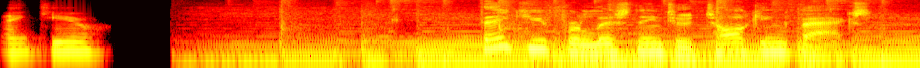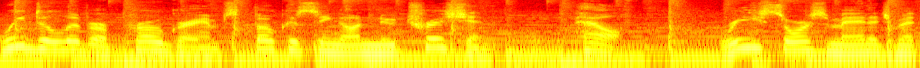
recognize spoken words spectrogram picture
Thank you. Thank you for listening to Talking Facts. We deliver programs focusing on nutrition, health, resource management,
